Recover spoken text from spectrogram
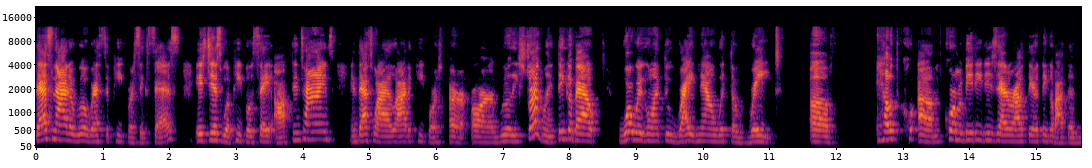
That's not a real recipe for success. It's just what people say oftentimes. And that's why a lot of people are, are, are really struggling. Think about what we're going through right now with the rate of health um, comorbidities that are out there. Think about the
